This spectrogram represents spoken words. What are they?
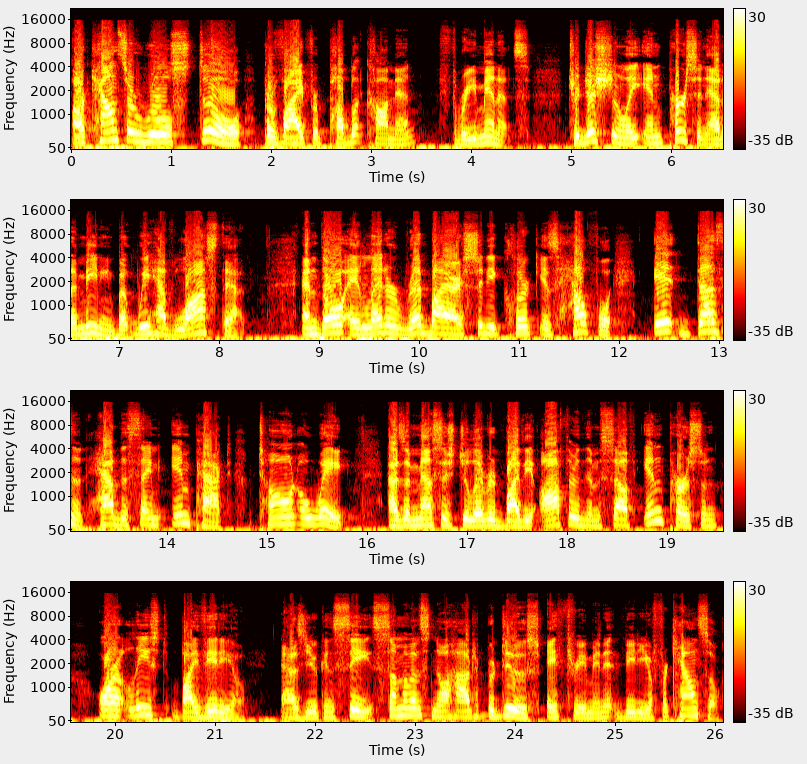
Our council rules still provide for public comment three minutes, traditionally in person at a meeting, but we have lost that. And though a letter read by our city clerk is helpful, it doesn't have the same impact, tone, or weight as a message delivered by the author themselves in person or at least by video. As you can see, some of us know how to produce a three minute video for council.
